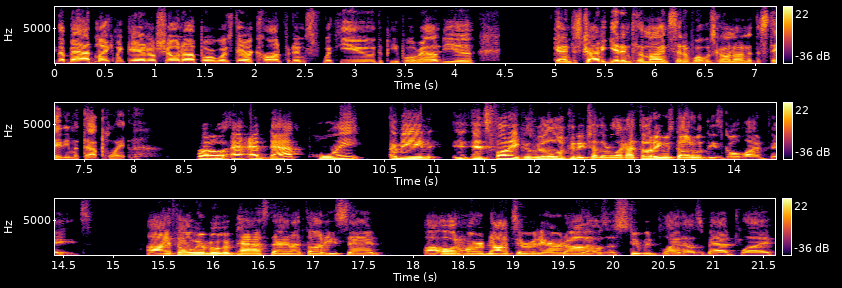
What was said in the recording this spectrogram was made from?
the bad Mike McDaniel showing up, or was there a confidence with you, the people around you? Again, just trying to get into the mindset of what was going on at the stadium at that point. So at, at that point, I mean, it's funny because we all looked at each other. We're like, I thought he was done with these goal line fades. I thought we were moving past that. I thought he said uh, on Hard Knocks, everybody heard, oh, that was a stupid play. That was a bad play.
